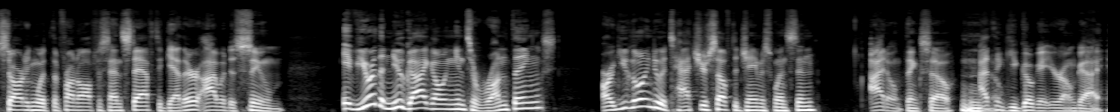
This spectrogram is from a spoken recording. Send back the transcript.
starting with the front office and staff together. I would assume. If you're the new guy going in to run things, are you going to attach yourself to Jameis Winston? I don't think so. I think you go get your own guy.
